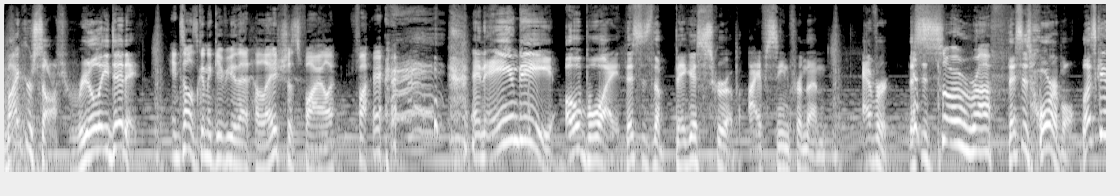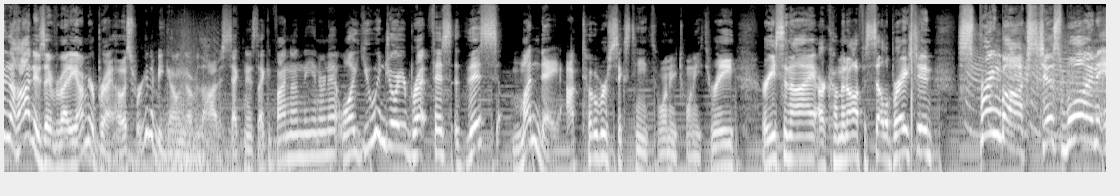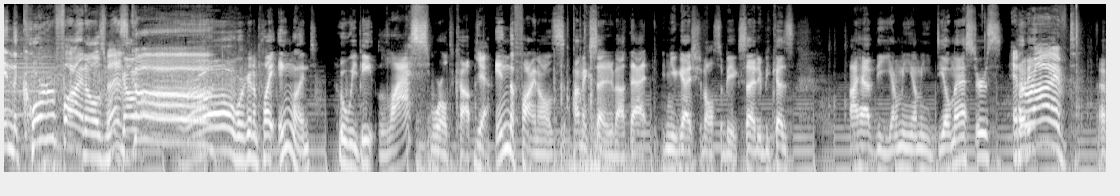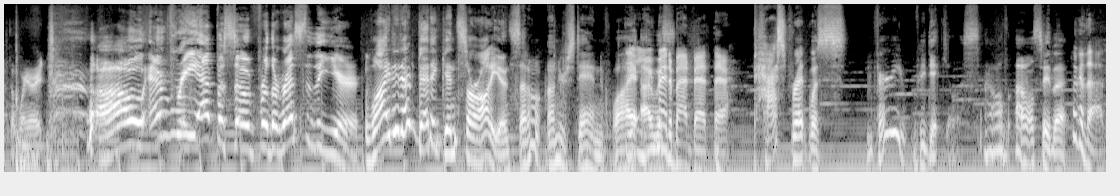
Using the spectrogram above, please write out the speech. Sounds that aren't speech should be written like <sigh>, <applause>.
Microsoft really did it. Intel's gonna give you that hellacious file fire. <laughs> And AMD, oh boy, this is the biggest screw up I've seen from them ever. This it's is so rough. This is horrible. Let's get into the hot news, everybody. I'm your Brett host. We're going to be going over the hottest tech news I can find on the internet while you enjoy your breakfast this Monday, October 16th, 2023. Reece and I are coming off a celebration. Springboks just won in the quarterfinals. Let's going- go! Oh, we're going to play England. Who we beat last World Cup Yeah. in the finals. I'm excited about that. And you guys should also be excited because I have the Yummy Yummy Deal Masters. It hoodie. arrived. I have to wear it. <laughs> oh, every episode for the rest of the year. Why did I bet against our audience? I don't understand why You, you I was. made a bad bet there. past Brett was very ridiculous. I will, I will say that. Look at that.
